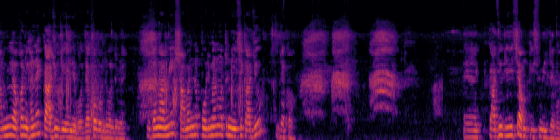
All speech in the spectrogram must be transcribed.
আমি এখন এখানে কাজু দিয়ে দেবো দেখো বন্ধু বান্ধবী এখানে আমি সামান্য পরিমাণ মতো নিয়েছি কাজু। দেখো। কাজু দিয়েছি আমি কিশমিশ দেবো।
